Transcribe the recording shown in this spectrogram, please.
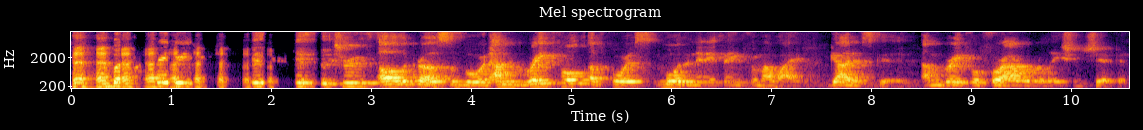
but it's, it's, the truth all across the board. I'm grateful, of course, more than anything for my wife. God is good. I'm grateful for our relationship and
